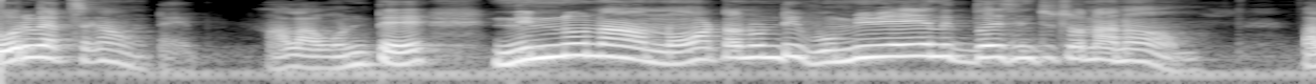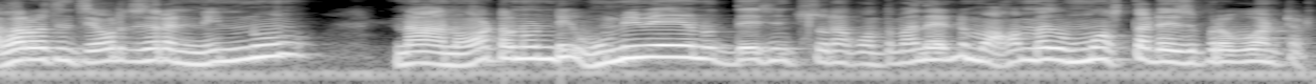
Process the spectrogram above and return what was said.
గోరువెచ్చగా ఉంటాయి. అలా ఉంటే నిన్ను నా నోట నుండి ఉమ్మివేయని ఉద్దేశించుచున్నాను. పదహారు చివరి చూసారా? నిన్ను నా నోట నుండి ఉమ్మివేయని ఉద్దేశించుతున్నా కొంతమంది అంటే మొహం మీద ఉమ్మొస్తాడు వస్తాడు యేసుప్రభు అంటాడు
